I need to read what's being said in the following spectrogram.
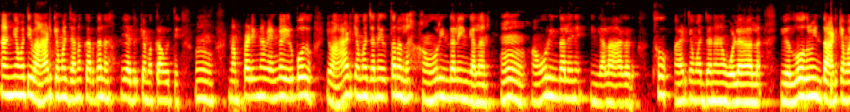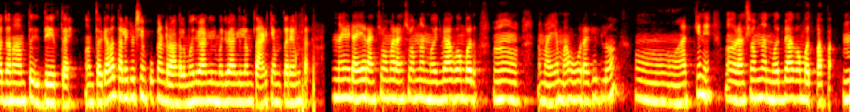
ಹಂಗೆ ಮತ್ತು ಇವು ಆಡ್ಕೆಮ್ಮ ಜನ ಕರ್ದನ ಹೆದರ್ಕೆಮ್ಮಕ್ಕಾಗುತ್ತೆ ಹ್ಞೂ, ನಮ್ಮ ಪಾಡಿಗೆ ನಾವು ಹೆಂಗೆ ಇರ್ಬೋದು? ಇವು ಆಡ್ಕೆಮ್ಮ ಜನ ಇರ್ತಾರಲ್ಲ, ಅವರಿಂದಲೇ ಹಿಂಗೆಲ್ಲ ಹ್ಞೂ ಅವರಿಂದಲೇ ಹಿಂಗೆಲ್ಲ ಆಗೋದು. ಥೂ ಆಡ್ಕೆಮ್ಮ ಜನ ಒಳ್ಳೆಯಲ್ಲ ಎಲ್ಲೋದ್ರೂ ಇಂಥ ಆಡ್ಕೆಮ್ಮ ಜನ ಅಂತೂ ಇದ್ದೇ ಇರ್ತಾರೆ. ಅಂಥವ್ರಿಗೆಲ್ಲ ತಲೆ ಕೆಡ್ಸ್ಕೊಂಡು ಕೂಕೊಂಡ್ರೆ ಆಗಲ್ಲ. ಮದುವೆ ಆಗಲಿಲ್ಲ ಮದುವೆ ಆಗಲಿಲ್ಲ ಅಂತ ಆಡ್ಕೆಂಬ್ತಾರೆ ಅಂತ. ನೈ ಡಯ ರಂಕ್ಷಿಮಮ್ಮ ರಂಕ್ಷಿಮಮ್ಮ ನಾನು ಮದುವೆ ಆಗೋಂಬೋದು. ಹ್ಞೂ ನಮ್ಮ ಅಯ್ಯಮ್ಮ ಊರಾಗಿದ್ಲು. ಅದಕ್ಕೇನೆ ರಂಕ್ಷಿಮಮ್ಮ ನಾನು ಮದುವೆ ಆಗೋಂಬೋದು ಪಾಪ. ಹ್ಞೂ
